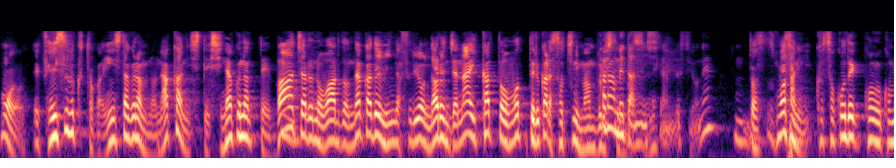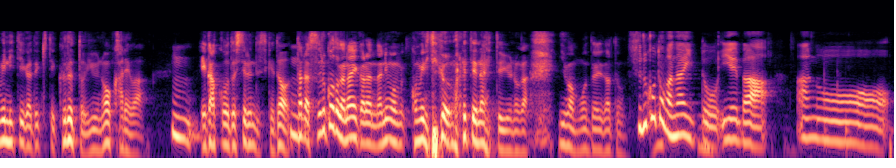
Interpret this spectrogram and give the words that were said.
もう、Facebook とか Instagram の中にしてしなくなって、バーチャルのワールドの中でみんなするようになるんじゃないかと思ってるから、そっちに満振りしてるんですよ、ね。パラメタにしたんですよね。うん、まさに、そこでこのコミュニティができてくるというのを彼は、描こうとしてるんですけど、うん、ただすることがないから何もコミュニティが生まれてないというのが、今問題だと思う。することがないといえば、うん、あの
